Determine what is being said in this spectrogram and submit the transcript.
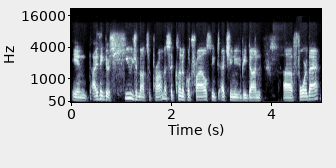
in. I think there's huge amounts of promise. That clinical trials need to, actually need to be done uh, for that.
